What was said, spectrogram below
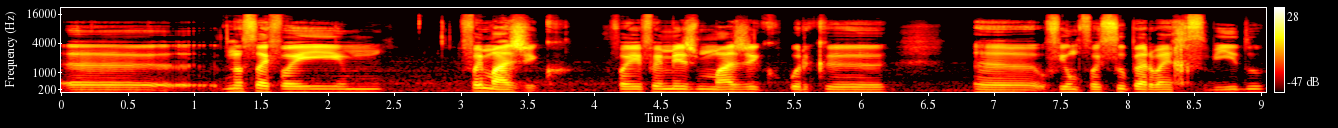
eh, não sei, foi, foi mágico. Foi, foi mesmo mágico porque eh, o filme foi super bem recebido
